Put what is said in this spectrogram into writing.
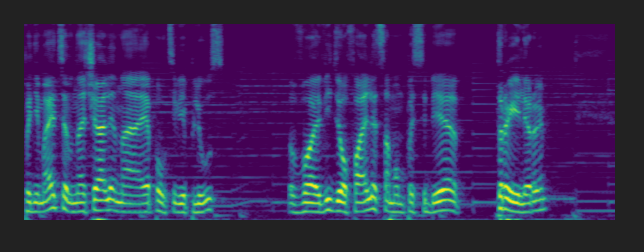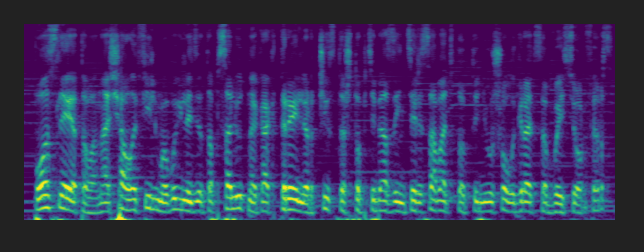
понимаете, в начале на Apple TV+, в видеофайле самом по себе трейлеры. После этого начало фильма выглядит абсолютно как трейлер, чисто чтобы тебя заинтересовать, чтобы ты не ушел играть в Subway Surfers.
